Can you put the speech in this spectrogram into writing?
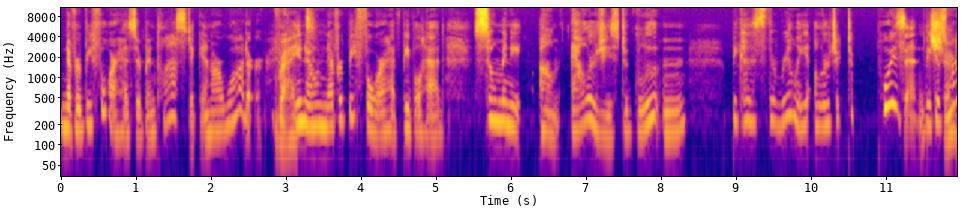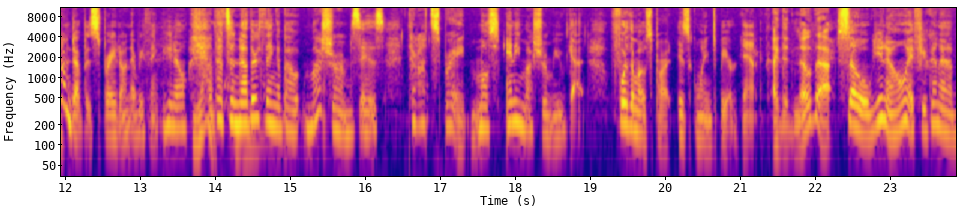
never before has there been plastic in our water. Right. You know, never before have people had so many um, allergies to gluten because they're really allergic to poison because Sure. Roundup is sprayed on everything. You know, Yeah. that's another thing about mushrooms is they're not sprayed. Most any mushroom you get, for the most part, is going to be organic. I didn't know that. So you know, if you're gonna,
